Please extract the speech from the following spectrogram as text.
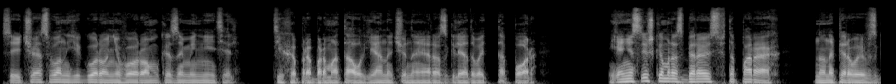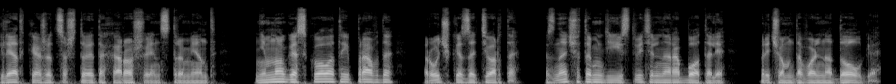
Сейчас вон Егор у него Ромка-заменитель. Тихо пробормотал я, начиная разглядывать топор. Я не слишком разбираюсь в топорах, но на первый взгляд кажется, что это хороший инструмент. Немного сколотый, правда, ручка затерта. Значит, им действительно работали, причем довольно долго.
